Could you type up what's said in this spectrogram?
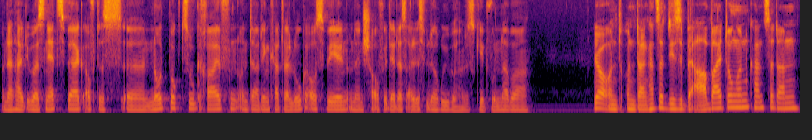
und dann halt übers Netzwerk auf das äh, Notebook zugreifen und da den Katalog auswählen und dann schaufelt er das alles wieder rüber. Das geht wunderbar. Ja, und, und dann kannst du diese Bearbeitungen kannst du dann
